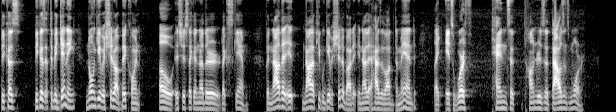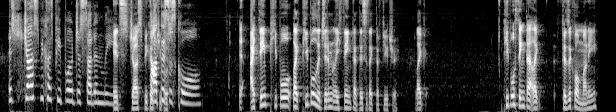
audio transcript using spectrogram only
Because because at the beginning, no one gave a shit about Bitcoin. Oh, it's just like another like scam. But now that it now that people give a shit about it and now that it has a lot of demand, like it's worth tens of hundreds of thousands more. It's just because people just suddenly It's just because thought people this was cool. I think people like people legitimately think that this is like the future. Like people think that like physical money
